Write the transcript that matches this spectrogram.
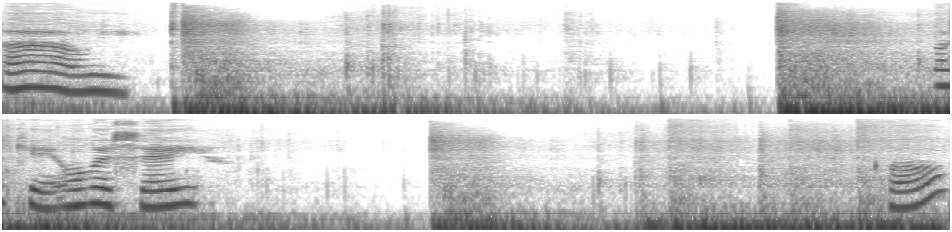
Ah oui. Ok, on réessaye. D'accord.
